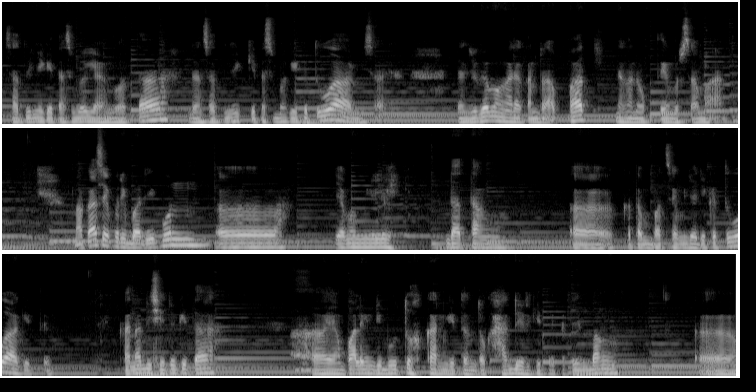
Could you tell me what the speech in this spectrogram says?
Satunya kita sebagai anggota dan satunya kita sebagai ketua misalnya. Dan juga mengadakan rapat dengan waktu yang bersamaan. Maka saya pribadi pun uh, ya memilih datang uh, ke tempat saya menjadi ketua gitu. Karena di situ kita uh, yang paling dibutuhkan gitu untuk hadir gitu ketimbang uh,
